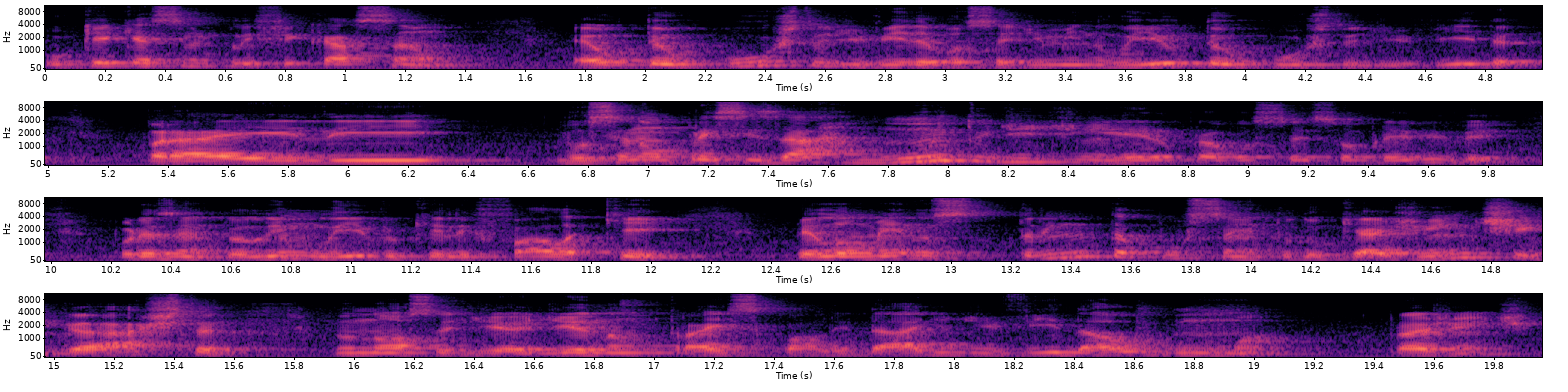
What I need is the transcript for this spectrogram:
O que, que é simplificação? É o teu custo de vida, você diminuir o teu custo de vida para ele você não precisar muito de dinheiro para você sobreviver. Por exemplo, eu li um livro que ele fala que pelo menos 30% do que a gente gasta no nosso dia a dia não traz qualidade de vida alguma para gente.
